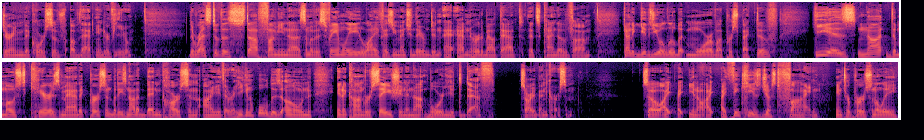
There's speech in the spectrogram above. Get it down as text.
during the course of, of that interview. The rest of the stuff, I mean, uh, some of his family life, as you mentioned there, didn't hadn't heard about that. It's kind of um, kind of gives you a little bit more of a perspective he is not the most charismatic person, but he's not a Ben Carson either. He can hold his own in a conversation and not bore you to death. Sorry, Ben Carson. So I, I you know, I, I think he's just fine interpersonally.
